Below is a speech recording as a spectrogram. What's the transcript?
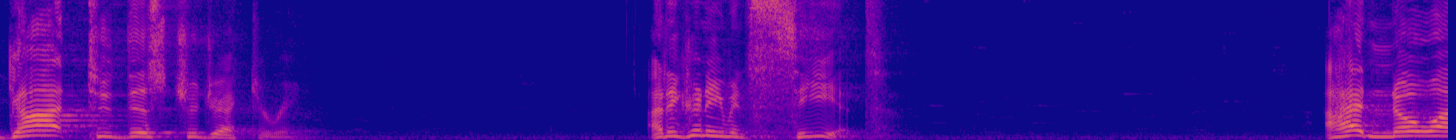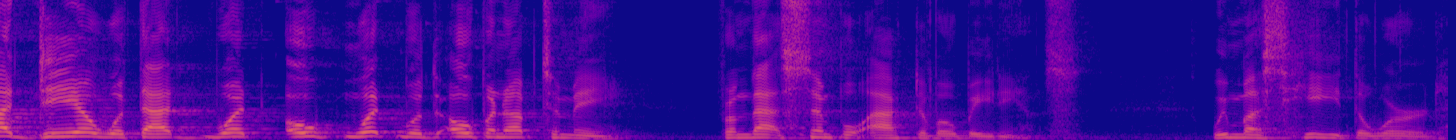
got to this trajectory. I couldn't even see it. I had no idea what, that, what, what would open up to me from that simple act of obedience. We must heed the word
